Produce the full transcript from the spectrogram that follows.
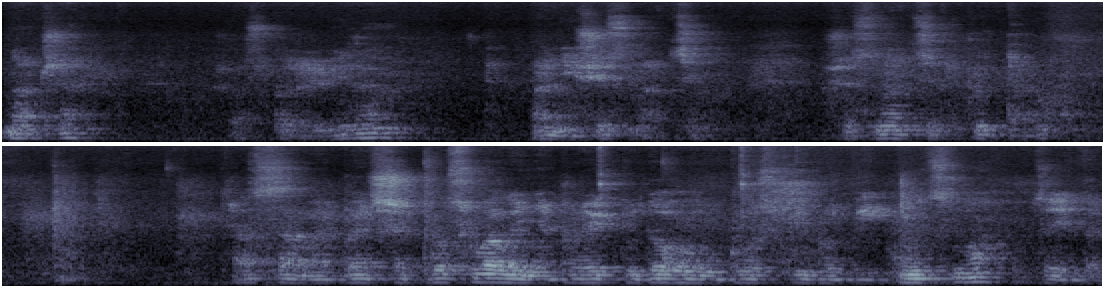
наче. Зараз перевіримо. А ні, 16. 16 питань. А саме перше про схвалення проєкту договору про співробітництво. Це я так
